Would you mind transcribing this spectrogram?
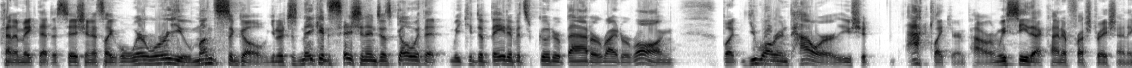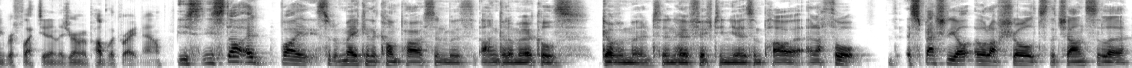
kind of make that decision. It's like, where were you months ago? You know, just make a decision and just go with it. We can debate if it's good or bad or right or wrong, but you are in power. You should act like you're in power. And we see that kind of frustration, I think, reflected in the German public right now. You, you started by sort of making the comparison with Angela Merkel's government and her 15 years in power. And I thought, especially Olaf Scholz, the Chancellor,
